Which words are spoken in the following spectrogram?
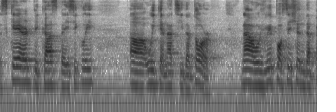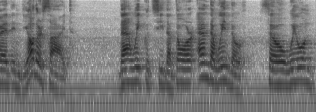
scared because basically uh, we cannot see the door. Now if we position the bed in the other side, then we could see the door and the window. So we won't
